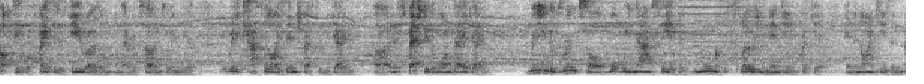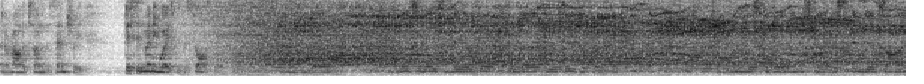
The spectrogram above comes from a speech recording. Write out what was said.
Cup team were fated as heroes on, on their return to India. It really catalysed interest in the game, uh, and especially the one day game. Really, the roots of what we now see as this enormous explosion in Indian cricket in the 90s and, and around the turn of the century. This, in many ways, was the start of it. And uh, an observation here for Dev to receive the trophy. Tremendous performance by this Indian side.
